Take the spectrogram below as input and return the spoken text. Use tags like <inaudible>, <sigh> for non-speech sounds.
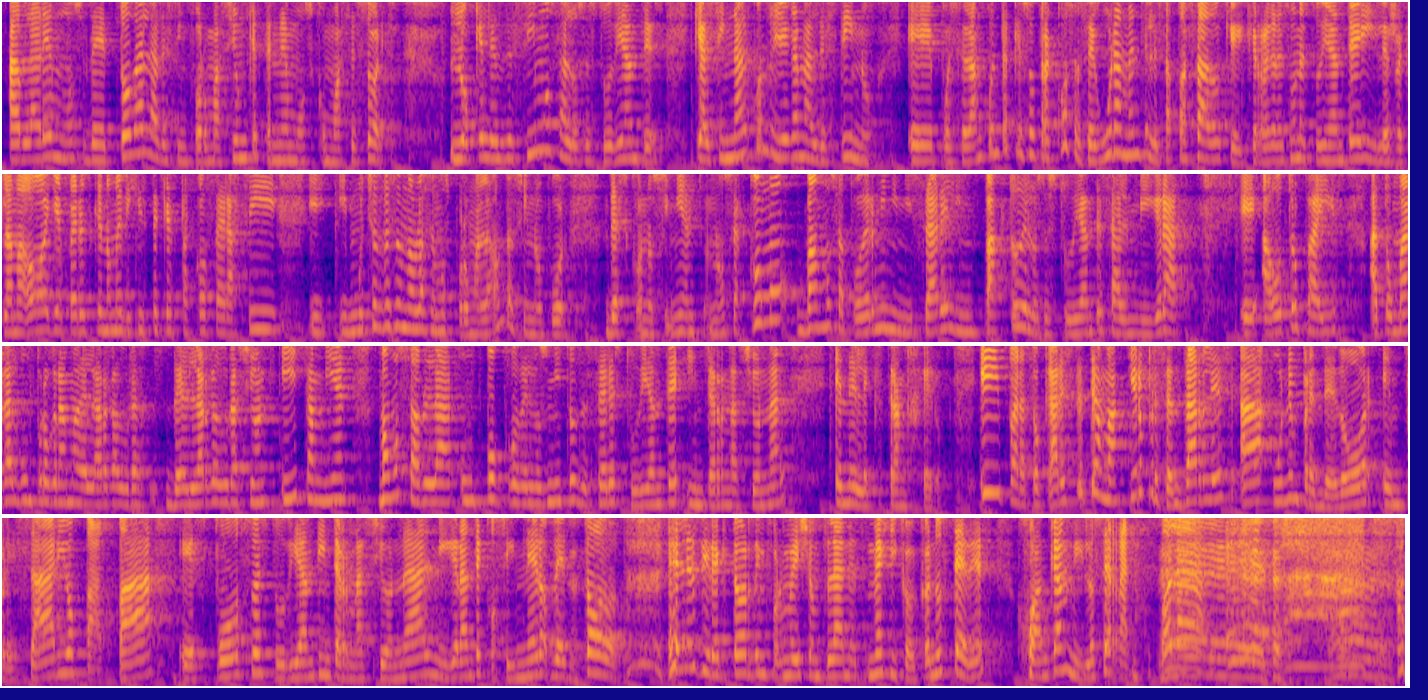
hablaremos de toda la desinformación que tenemos como asesores. Lo que les decimos a los estudiantes, que al final cuando llegan al destino, eh, pues se dan cuenta que es otra cosa. Seguramente les ha pasado que, regresa un estudiante y les reclama, oye, pero es que no me dijiste que esta cosa era así. Y, y, muchas veces no lo hacemos por mala onda, sino por desconocimiento, ¿no? O sea, ¿cómo vamos a poder minimizar el impacto de los estudiantes al migrar? Eh, a otro país a tomar algún programa de larga, de larga duración y también vamos a hablar un poco de los mitos de ser estudiante internacional en el extranjero. Y para tocar este tema, quiero presentarles a un emprendedor, empresario, papá, esposo, estudiante internacional, migrante, cocinero, de todo. Él es director de Information Planet México. Con ustedes, Juan Camilo Serrano. ¡Hola! ¡Eh!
